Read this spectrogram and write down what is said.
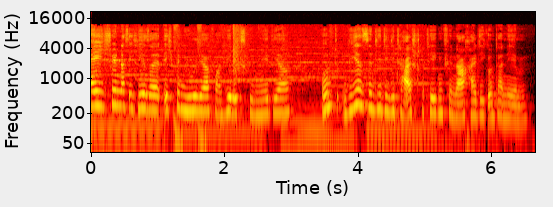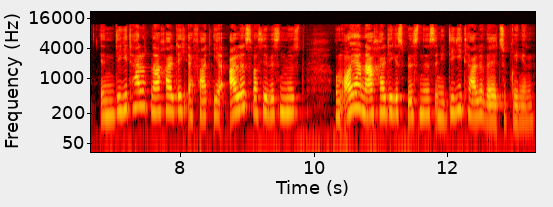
Hey, schön, dass ihr hier seid. Ich bin Julia von Helix Green Media und wir sind die Digitalstrategen für nachhaltige Unternehmen. In Digital und Nachhaltig erfahrt ihr alles, was ihr wissen müsst, um euer nachhaltiges Business in die digitale Welt zu bringen.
